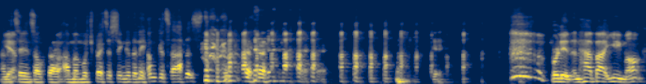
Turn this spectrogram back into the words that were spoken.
And yeah. it turns out that I'm a much better singer than I am guitarist. Brilliant. And how about you, Mark?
